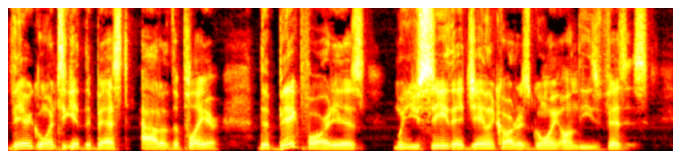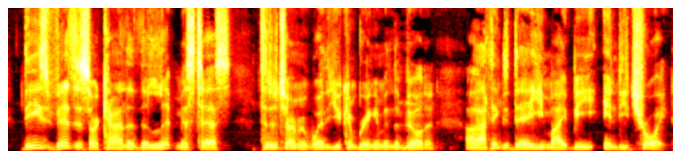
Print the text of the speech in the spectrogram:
they're going to get the best out of the player. The big part is when you see that Jalen Carter is going on these visits. These visits are kind of the litmus test to determine whether you can bring him in the building. Uh, I think today he might be in Detroit.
